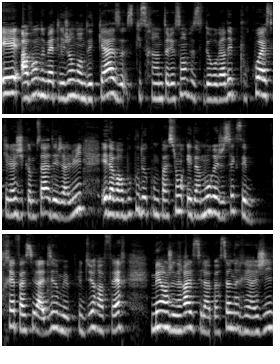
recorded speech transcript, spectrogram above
et avant de mettre les gens dans des cases, ce qui serait intéressant, c'est de regarder pourquoi est-ce qu'il agit comme ça déjà lui, et d'avoir beaucoup de compassion et d'amour. Et je sais que c'est très facile à dire mais plus dur à faire. Mais en général, si la personne réagit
